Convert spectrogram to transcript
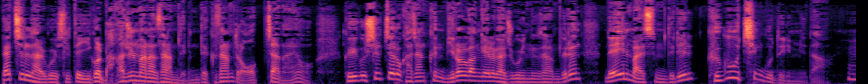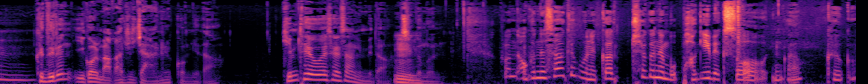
배지를 달고 있을 때 이걸 막아줄 만한 사람들인데 그 사람들 없잖아요. 그리고 실제로 가장 큰 밀월 관계를 가지고 있는 사람들은 내일 말씀드릴 극우 친구들입니다. 음. 그들은 이걸 막아주지 않을 겁니다. 김태호의 세상입니다. 음. 지금은. 그런, 어, 근데 생각해 보니까 최근에 뭐 박이백서인가요? 그, 그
